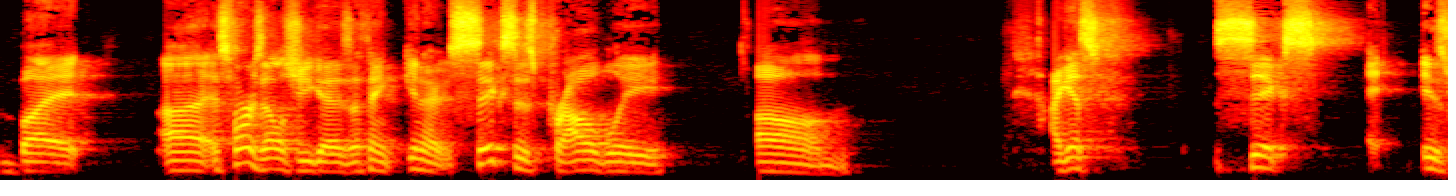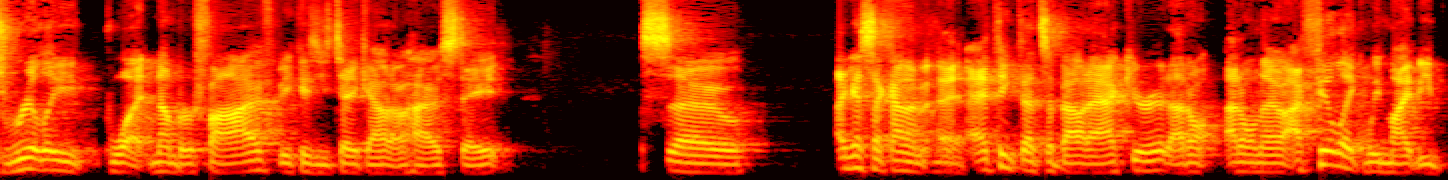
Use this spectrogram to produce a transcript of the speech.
But uh, as far as LSU goes, I think you know six is probably, um, I guess six is really what number five because you take out Ohio State. So I guess I kind of I think that's about accurate. I don't I don't know. I feel like we might be.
